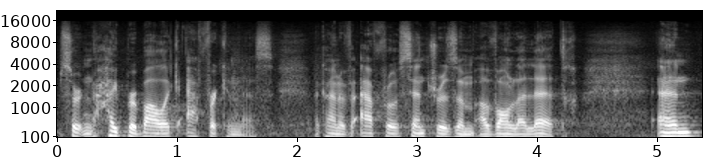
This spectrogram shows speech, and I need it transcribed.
certain hyperbolic Africanness, a kind of Afrocentrism avant la lettre. And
